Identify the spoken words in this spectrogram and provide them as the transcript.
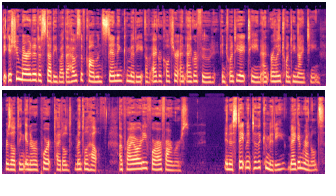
The issue merited a study by the House of Commons Standing Committee of Agriculture and Agri-Food in 2018 and early 2019, resulting in a report titled Mental Health a priority for our farmers. In a statement to the committee, Megan Reynolds,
